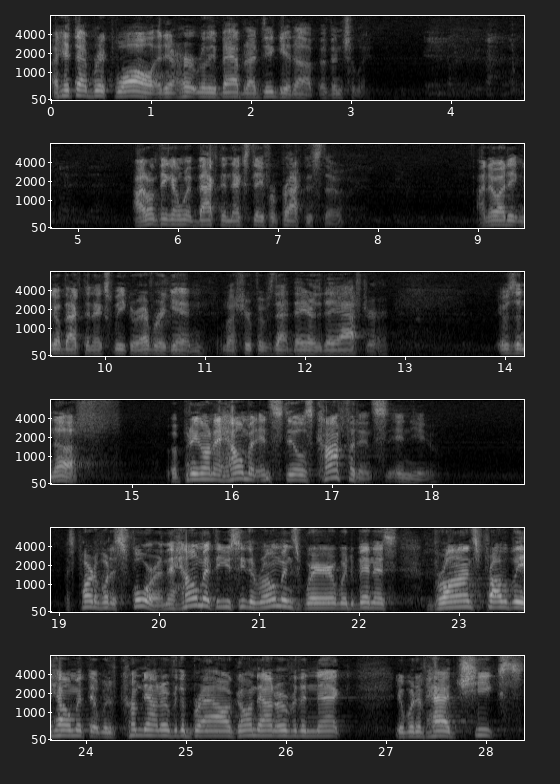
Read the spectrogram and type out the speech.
I hit that brick wall and it hurt really bad, but I did get up eventually. I don't think I went back the next day for practice, though. I know I didn't go back the next week or ever again. I'm not sure if it was that day or the day after. It was enough. But putting on a helmet instills confidence in you. That's part of what it's for. And the helmet that you see the Romans wear would have been this bronze, probably helmet that would have come down over the brow, gone down over the neck. It would have had cheeks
